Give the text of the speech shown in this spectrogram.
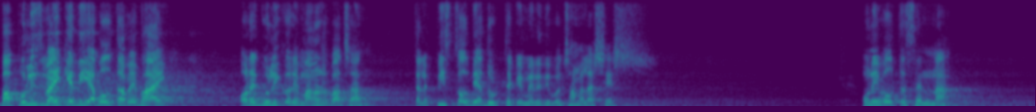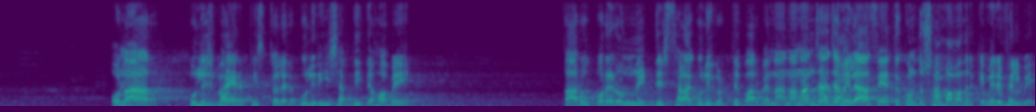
বা পুলিশ ভাইকে দিয়া বলতে হবে, ভাই ওরে গুলি করে মানুষ বাঁচান। তাহলে পিস্তল দিয়ে দূর থেকে মেরে দিব, ঝামেলা শেষ। উনি বলতেছেন, না। ওনার পুলিশ ভাইয়ের পিস্তলের গুলির হিসাব দিতে হবে। তার উপরের নির্দেশ ছাড়া গুলি করতে পারবে না। নানান যা ঝামেলা আছে। এতক্ষণ তো সাম্বা আমাদেরকে মেরে ফেলবে।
